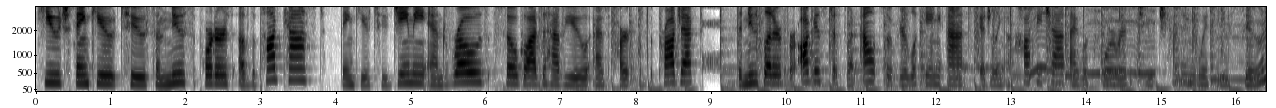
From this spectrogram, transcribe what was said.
Huge thank you to some new supporters of the podcast. Thank you to Jamie and Rose. So glad to have you as part of the project. The newsletter for August just went out, so if you're looking at scheduling a coffee chat, I look forward to chatting with you soon.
